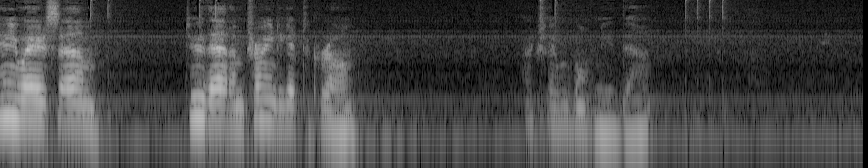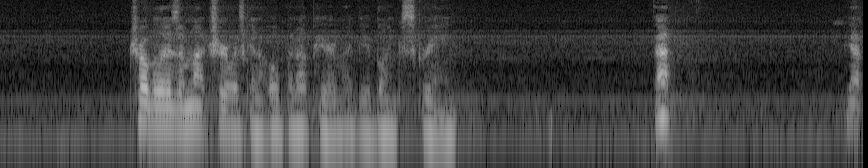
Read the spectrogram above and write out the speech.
Anyways, um, do that. I'm trying to get to Chrome. Actually, we won't need that. Trouble is, I'm not sure what's going to open up here. It might be a blank screen. Ah. Yep.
